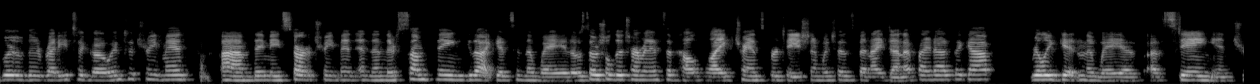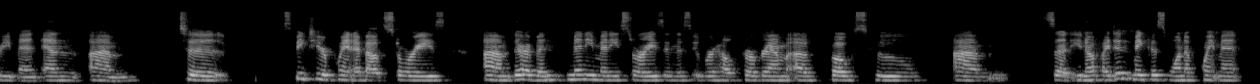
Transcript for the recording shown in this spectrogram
where they're ready to go into treatment. Um, they may start treatment and then there's something that gets in the way. Those social determinants of health, like transportation, which has been identified as a gap, really get in the way of, of staying in treatment. And um, to speak to your point about stories, um, there have been many, many stories in this Uber Health program of folks who um, said, you know, if I didn't make this one appointment,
